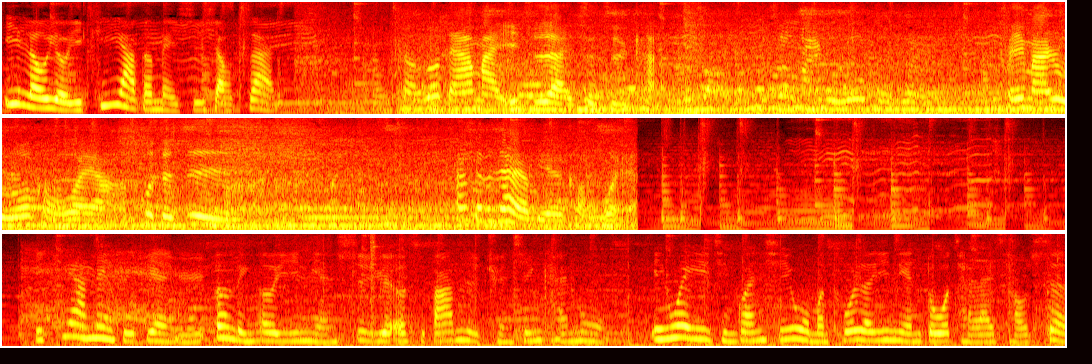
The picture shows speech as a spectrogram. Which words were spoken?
一楼有 IKEA 的美食小站，想说等下买一只来吃吃看。乳酪口味，可以买乳酪口味啊，或者是它是不是还有别的口味啊？IKEA 内湖店于二零二一年四月二十八日全新开幕。因为疫情关系，我们拖了一年多才来朝圣。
